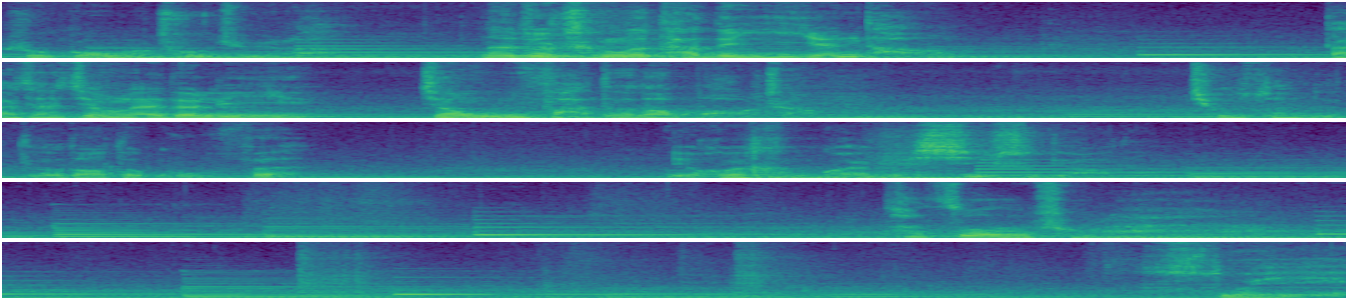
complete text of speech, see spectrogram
如果我出局了，那就成了他的一言堂，大家将来的利益将无法得到保障。就算你得到的股份，也会很快被稀释掉的。他做得出来，所以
